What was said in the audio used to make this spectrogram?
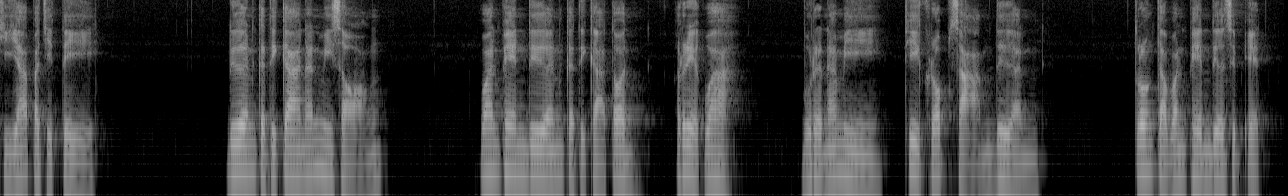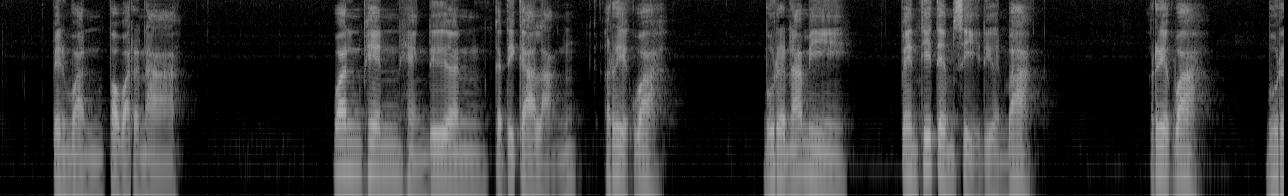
กิยะปจิตตีเดือนกติกานั้นมีสอง วันเพ็ญเดือนกติกาต้น เรียกว่า บุรณมีที่ครบสามเดือน ตรงกับวันเพ็ญเดือน 11 เป็นวันปวารณา วันเพ็ญแห่งเดือนกติกาหลัง เรียกว่า บุรณมีเป็นที่เต็มสี่เดือนบ้าง เรียกว่า บุร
